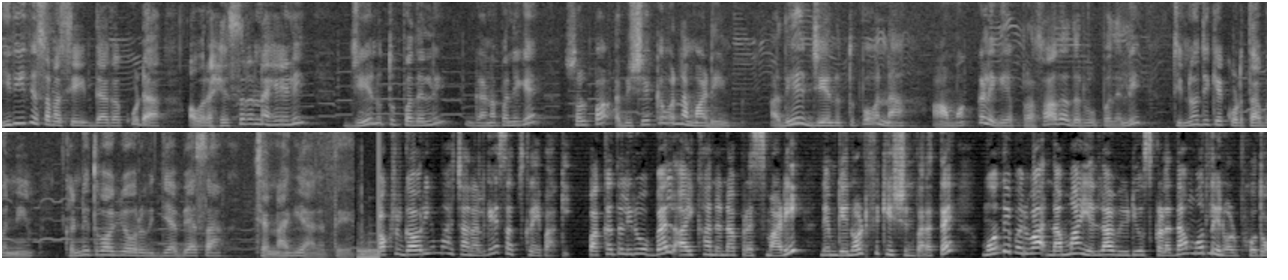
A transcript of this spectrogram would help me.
ಈ ರೀತಿ ಸಮಸ್ಯೆ ಇದ್ದಾಗ ಕೂಡ ಅವರ ಹೆಸರನ್ನು ಹೇಳಿ ಜೇನುತುಪ್ಪದಲ್ಲಿ ಗಣಪನಿಗೆ ಸ್ವಲ್ಪ ಅಭಿಷೇಕವನ್ನು ಮಾಡಿ. ಅದೇ ಜೇನುತುಪ್ಪವನ್ನು ಆ ಮಕ್ಕಳಿಗೆ ಪ್ರಸಾದದ ರೂಪದಲ್ಲಿ ತಿನ್ನೋದಕ್ಕೆ ಕೊಡ್ತಾ ಬನ್ನಿ. ಖಂಡಿತವಾಗಿಯೂ ಅವರ ವಿದ್ಯಾಭ್ಯಾಸ ಚೆನ್ನಾಗಿ ಆಗುತ್ತೆ. ಡಾಕ್ಟರ್ ಗೌರಿಯಮ್ಮ ಚಾನಲ್ಗೆ ಸಬ್ಸ್ಕ್ರೈಬ್ ಆಗಿ. ಪಕ್ಕದಲ್ಲಿರೋ ಬೆಲ್ ಐಕಾನ್ ಅನ್ನ ಪ್ರೆಸ್ ಮಾಡಿ. ನಿಮಗೆ ನೋಟಿಫಿಕೇಶನ್ ಬರುತ್ತೆ. ಮುಂದೆ ಬರುವ ನಮ್ಮ ಎಲ್ಲಾ ವಿಡಿಯೋಸ್ಗಳನ್ನ ಮೊದಲೇ ನೋಡಬಹುದು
